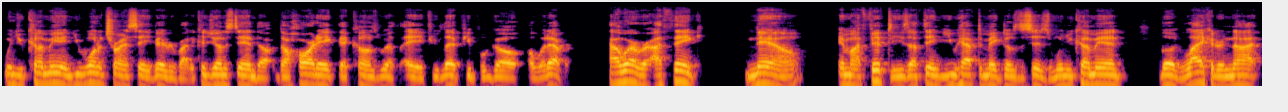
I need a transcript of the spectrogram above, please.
when you come in, you want to try and save everybody because you understand the, the heartache that comes with, hey, if you let people go or whatever. However, I think now in my 50s, I think you have to make those decisions. When you come in, look, like it or not,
